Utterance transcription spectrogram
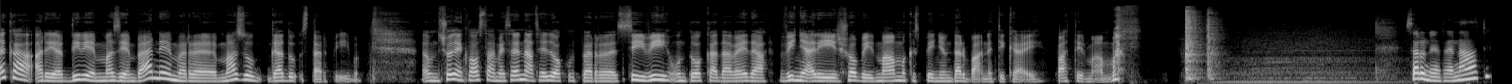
laikā arī ar diviem maziem bērniem ar mazu gadu starpību. Un šodien klausāmies Renāts viedokli par CV un to, kādā veidā viņa arī ir šobrīd mamma, kas pieņem darbā, ne tikai pati ir mamma. Saruna ir Renāti.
